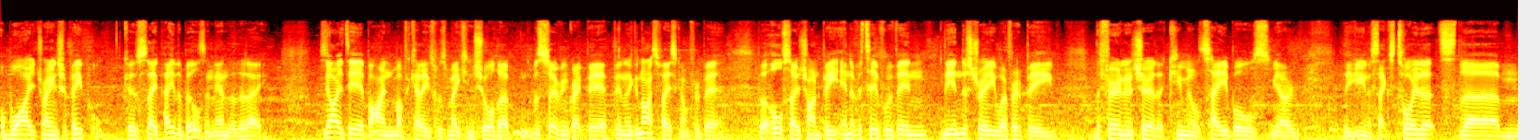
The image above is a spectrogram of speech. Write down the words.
a wide range of people because they pay the bills in the end of the day. The idea behind Mother Kelly's was making sure that it was serving great beer, being a nice place to come for a bit, but also trying to be innovative within the industry, whether it be the furniture, the communal tables, you know, the unisex toilets, the, um,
